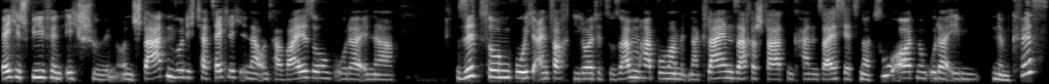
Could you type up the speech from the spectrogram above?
welches Spiel finde ich schön? Und starten würde ich tatsächlich in einer Unterweisung oder in einer Sitzung, wo ich einfach die Leute zusammen habe, wo man mit einer kleinen Sache starten kann, sei es jetzt einer Zuordnung oder eben einem Quiz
